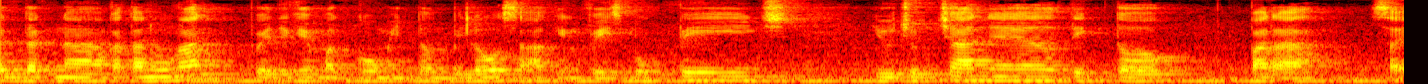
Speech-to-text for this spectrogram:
dagdag na katanungan, pwede kayong mag-comment down below sa aking Facebook page, YouTube channel, TikTok, para sa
